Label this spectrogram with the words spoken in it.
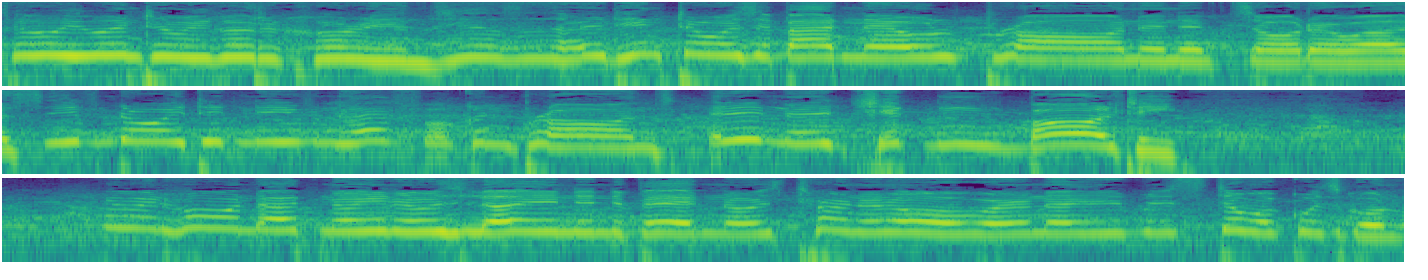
So we went and we got a curry, and Jesus, I think there was about an old prawn in it, so there was, even though I didn't even have fucking prawns. I didn't have chicken balti. I went home that night, I was lying in the bed and I was turning over and I, my stomach was going.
